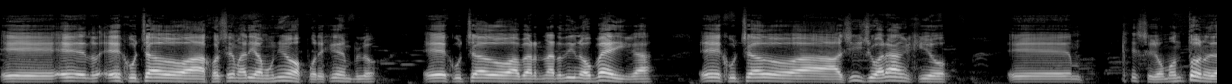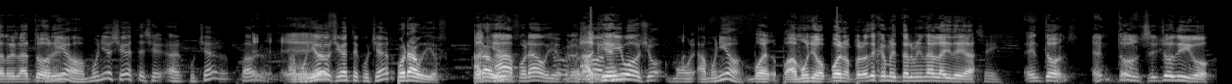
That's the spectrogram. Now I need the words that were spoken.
eh, he, he escuchado a José María Muñoz, por ejemplo. He escuchado a Bernardino Veiga. He escuchado a Gillo Arangio. Eh, qué sé yo, montones de relatores. Muñoz, ¿Muñoz llegaste a escuchar, Pablo? ¿A Eh, Muñoz lo llegaste a escuchar? Por audios. Por ah, audios. por audio, pero ¿A yo quién? vivo, yo, a Muñoz. Bueno, a Muñoz. Bueno, pero déjeme terminar la idea. Sí. Entonces, entonces yo digo,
